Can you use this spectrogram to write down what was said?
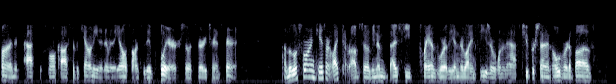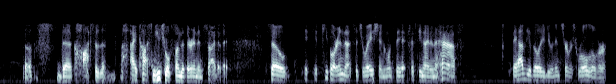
fund and pass the small cost of accounting and everything else on to the employer, so it's very transparent. Um, but most 401ks aren't like that, Rob. So I mean, I'm, I see plans where the underlying fees are one and a half, two percent over and above the the cost of the high cost mutual fund that they're in inside of it. So if if people are in that situation, once they hit 59 and a half, they have the ability to do an in-service rollover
